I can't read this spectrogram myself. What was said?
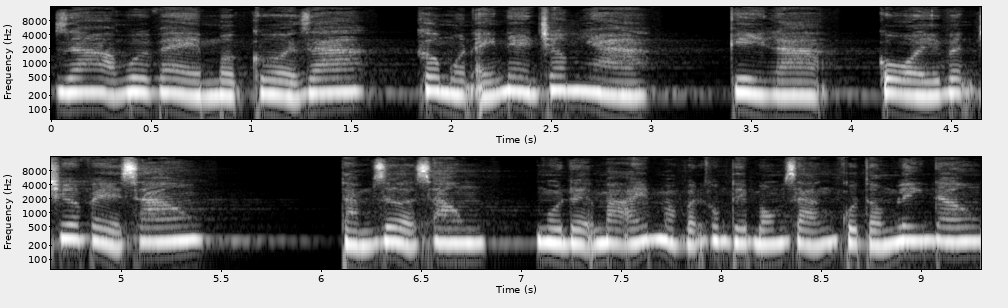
Gia Hảo vui vẻ mở cửa ra Không muốn ánh đèn trong nhà. Kỳ lạ, cô ấy vẫn chưa về sao? Tắm rửa xong Ngồi đợi mãi mà vẫn không thấy bóng dáng của Tống Linh đâu.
